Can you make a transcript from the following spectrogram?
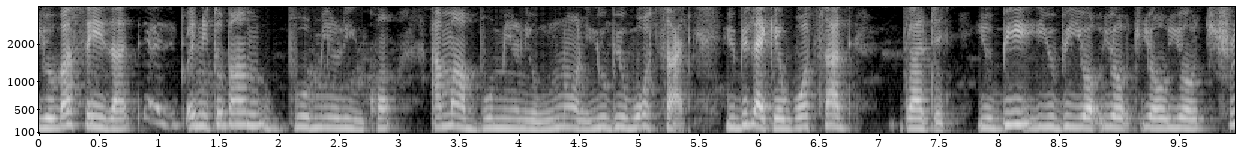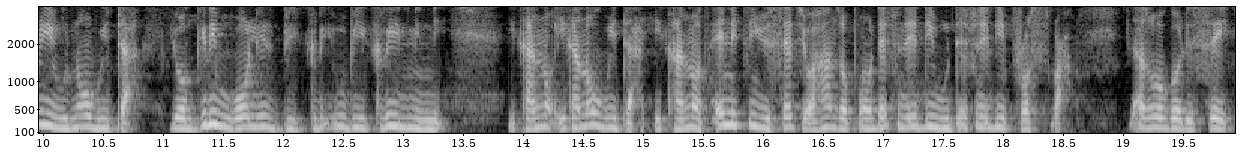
Yorùbá says that ẹni tó bá ń a máa bomi rin òun náà ni you be watered you be like a watered garden you be you be your your your your tree will not wither your green will always be green will be green in it it cannot, it cannot wither. It cannot. Anything you set your hands upon definitely will definitely prosper. That's what God is saying.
